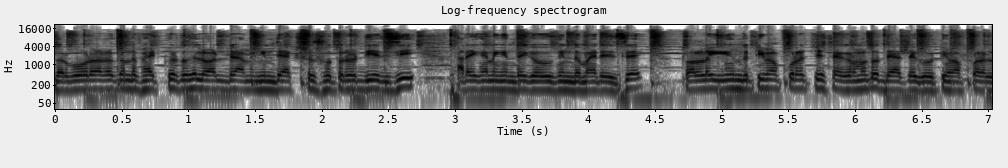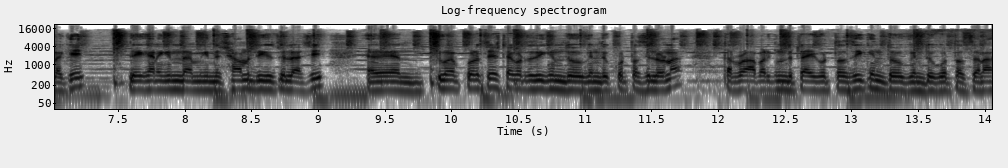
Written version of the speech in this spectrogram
তারপর ওরা কিন্তু ফাইট করতেছিল অলরেডি আমি কিন্তু একশো সতেরো দিয়ে দিছি। আর এখানে কিন্তু কেউ কিন্তু মেরে দিছে। তো লাগে কিন্তু টিম আপ করার চেষ্টা করার মতো দেখা যায় টিম আপ করা লাগে। তো এখানে কিন্তু আমি কিন্তু সামনের দিকে চলে আসি। টিম আপ করার চেষ্টা করতেছি কিন্তু কিন্তু করতেছিল না। তারপর আবার কিন্তু ট্রাই করতেছি কিন্তু কিন্তু করতেছে না।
